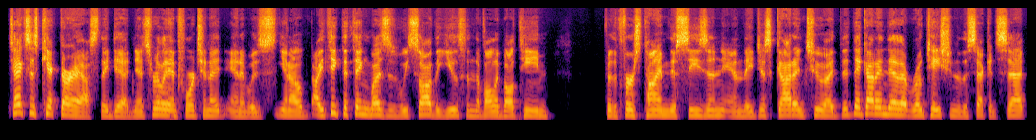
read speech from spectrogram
Texas kicked our ass. They did. And it's really unfortunate. And it was, you know, I think the thing was, is we saw the youth in the volleyball team for the first time this season, and they just got into a they got into that rotation of the second set,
